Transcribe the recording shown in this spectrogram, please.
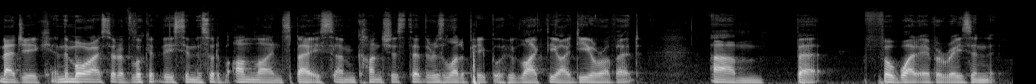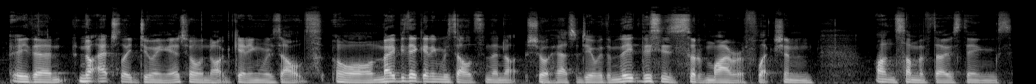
magic, and the more I sort of look at this in the sort of online space, I'm conscious that there is a lot of people who like the idea of it, um, but for whatever reason, either not actually doing it or not getting results, or maybe they're getting results and they're not sure how to deal with them. This is sort of my reflection on some of those things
